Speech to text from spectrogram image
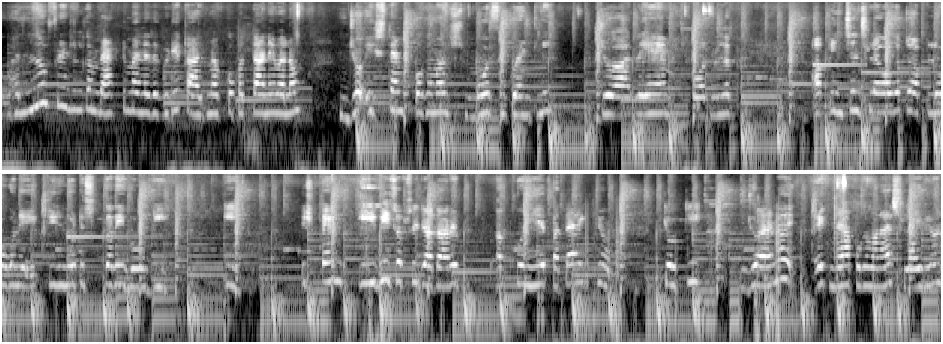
Hello friends welcome back to my another video तो आज मैं आपको बताने वाला हूँ जो इस टाइम पोकेमोन मोर फ्रिक्वेंटली जो आ रहे हैं और मतलब आप इंसेंस लगाओगे तो आप लोगों ने एक चीज़ नोटिस करी होगी कि इस टाइम ईवी सबसे ज़्यादा आ रहे आपको ये पता है क्यों? क्योंकि जो है ना, एक नया पोकेमोन आया स्लाइवियन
